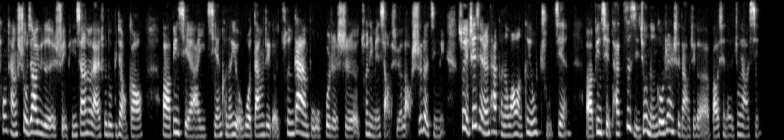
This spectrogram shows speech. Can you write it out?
通常受教育的水平相对来说都比较高啊，并且啊以前可能有过当这个村干部或者是村里面小学老师的经历，所以这些人他可能往往更有主见。呃，并且他自己就能够认识到这个保险的重要性，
